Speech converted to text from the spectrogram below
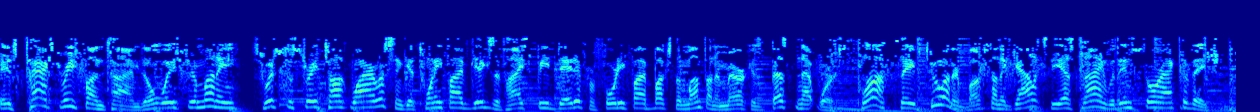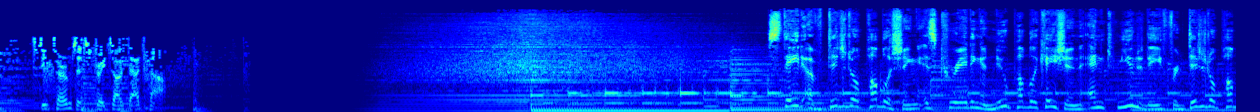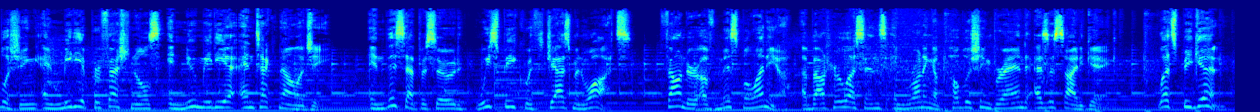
It's tax refund time. Don't waste your money. Switch to Straight Talk Wireless and get 25 gigs of high-speed data for 45 bucks a month on America's best networks. Plus, save 200 bucks on a Galaxy S9 with in-store activation. See terms at straighttalk.com. State of Digital Publishing is creating a new publication and community for digital publishing and media professionals in new media and technology. In this episode, we speak with Jasmine Watts, founder of Miss Millennia, about her lessons in running a publishing brand as a side gig. Let's begin.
